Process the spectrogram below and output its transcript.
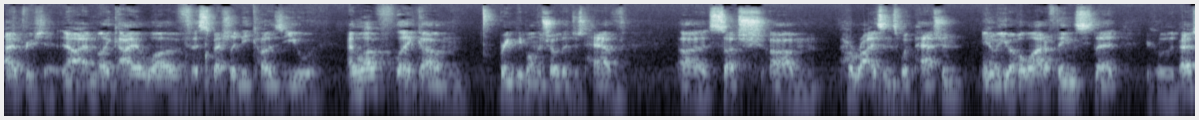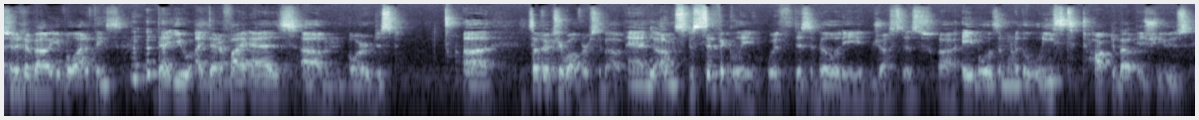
I appreciate it. No, I'm like I love, especially because you, I love like um, bring people on the show that just have uh, such um, horizons with passion. You know, you have a lot of things that you're clearly passionate about. You have a lot of things that you identify as, um, or just uh, subjects you're well versed about, and um, specifically with disability justice, uh, ableism, one of the least talked about issues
